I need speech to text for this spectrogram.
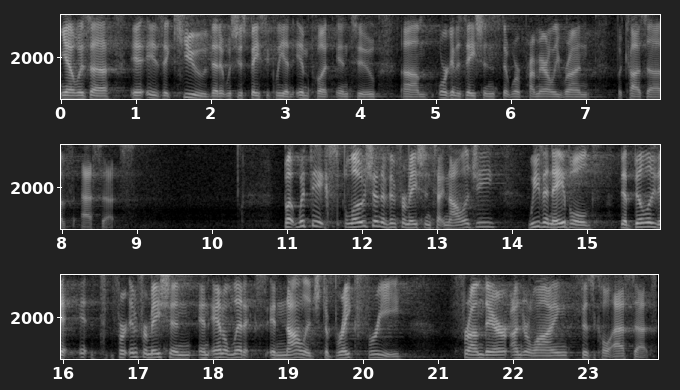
you know, was a, is a cue that it was just basically an input into um, organizations that were primarily run because of assets. But with the explosion of information technology, we've enabled the ability to, for information and analytics and knowledge to break free from their underlying physical assets.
